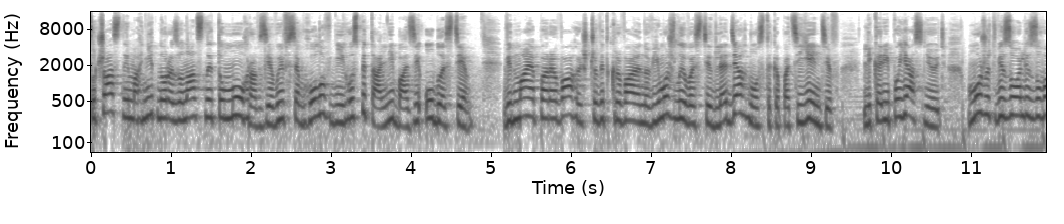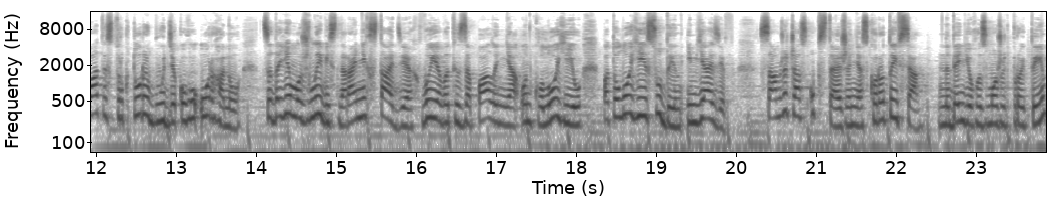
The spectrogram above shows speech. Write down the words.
Сучасний магнітно-резонансний томограф з'явився в головній госпітальній базі області. Він має переваги, що відкриває нові можливості для діагностики пацієнтів. Лікарі пояснюють, можуть візуалізувати структури будь-якого органу. Це дає можливість на ранніх стадіях виявити запалення, онкологію, патології судин і м'язів. Сам же час обстеження скоротився. На день його зможуть пройти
